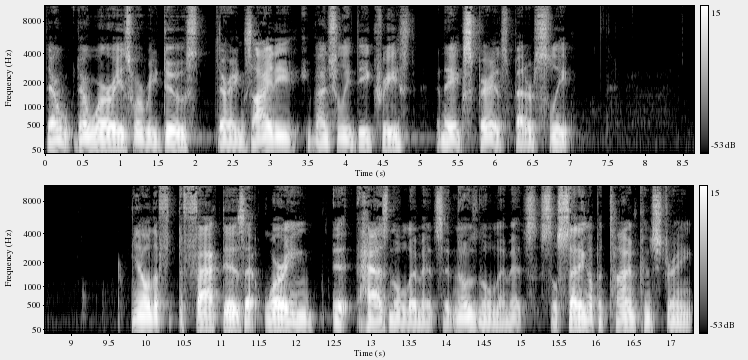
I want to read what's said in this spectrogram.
Their, their worries were reduced, their anxiety eventually decreased, and they experienced better sleep. You know, the, the fact is that worrying it has no limits, it knows no limits. So setting up a time constraint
